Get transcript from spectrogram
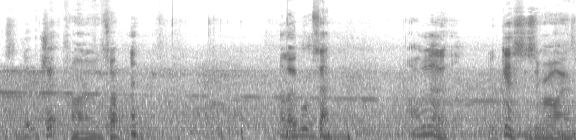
There's a little jet flying over the top. Hello, what's that? Oh look, your guest has arrived.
